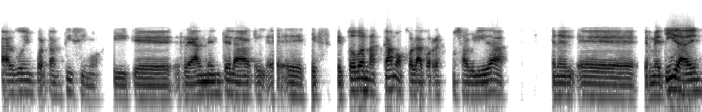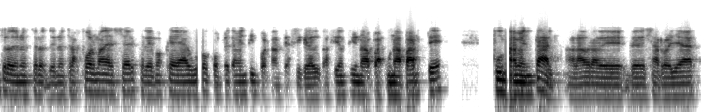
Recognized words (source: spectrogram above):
algo importantísimo y que realmente la, eh, que, todos nazcamos con la corresponsabilidad en el, eh, metida dentro de, nuestro, de nuestra forma de ser, creemos que es algo completamente importante. Así que la educación tiene una, una parte fundamental a la hora de desarrollar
